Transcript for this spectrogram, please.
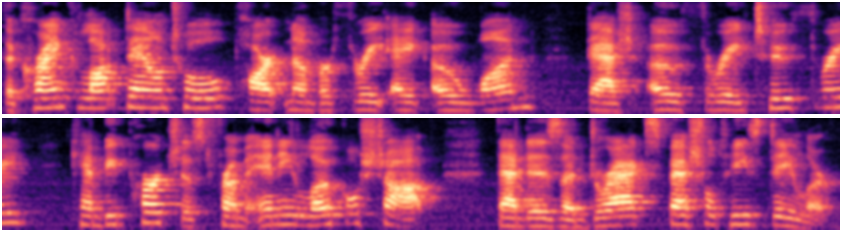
The crank lockdown tool, part number 3801-0323, can be purchased from any local shop that is a drag specialties dealer.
